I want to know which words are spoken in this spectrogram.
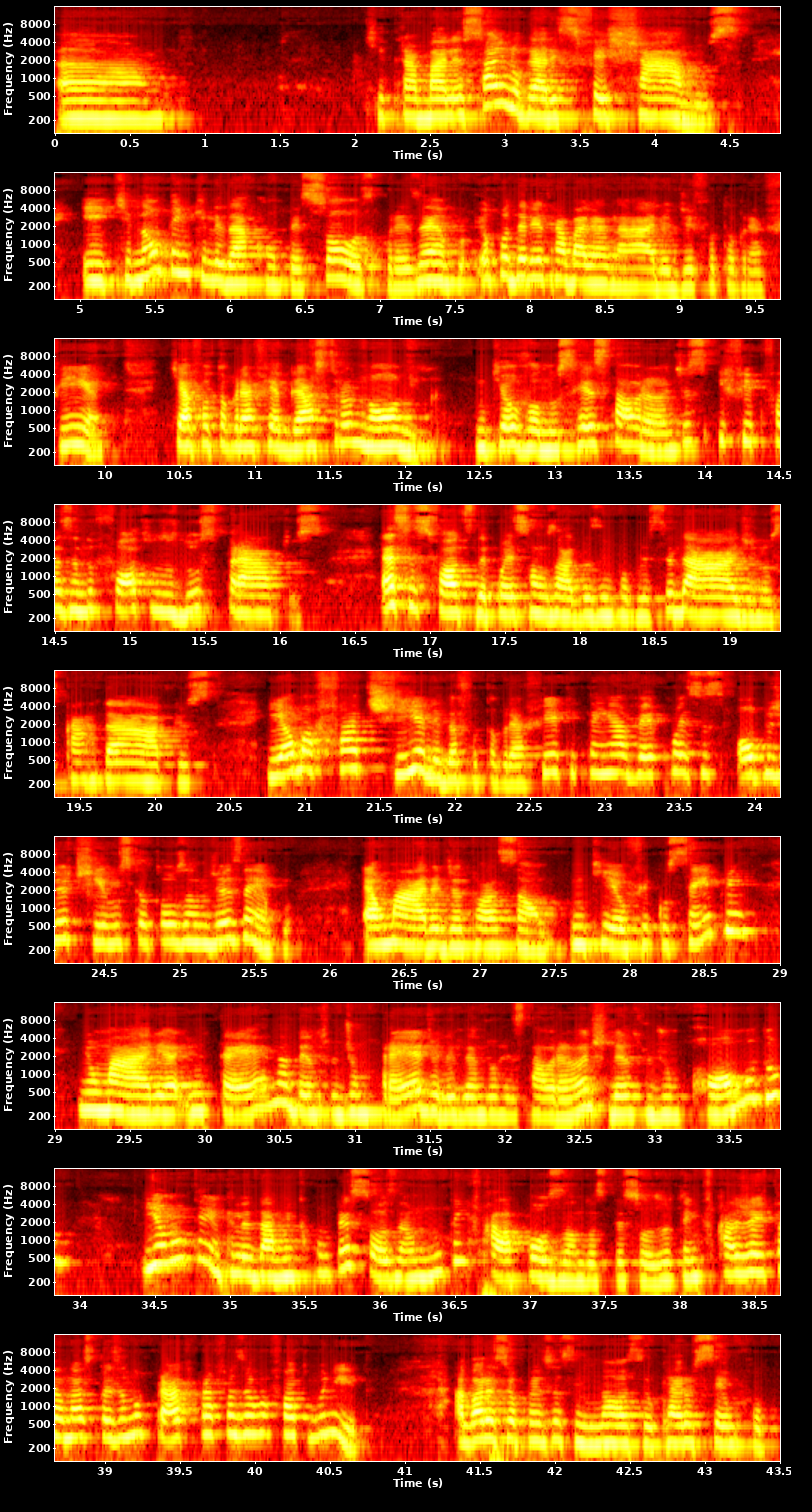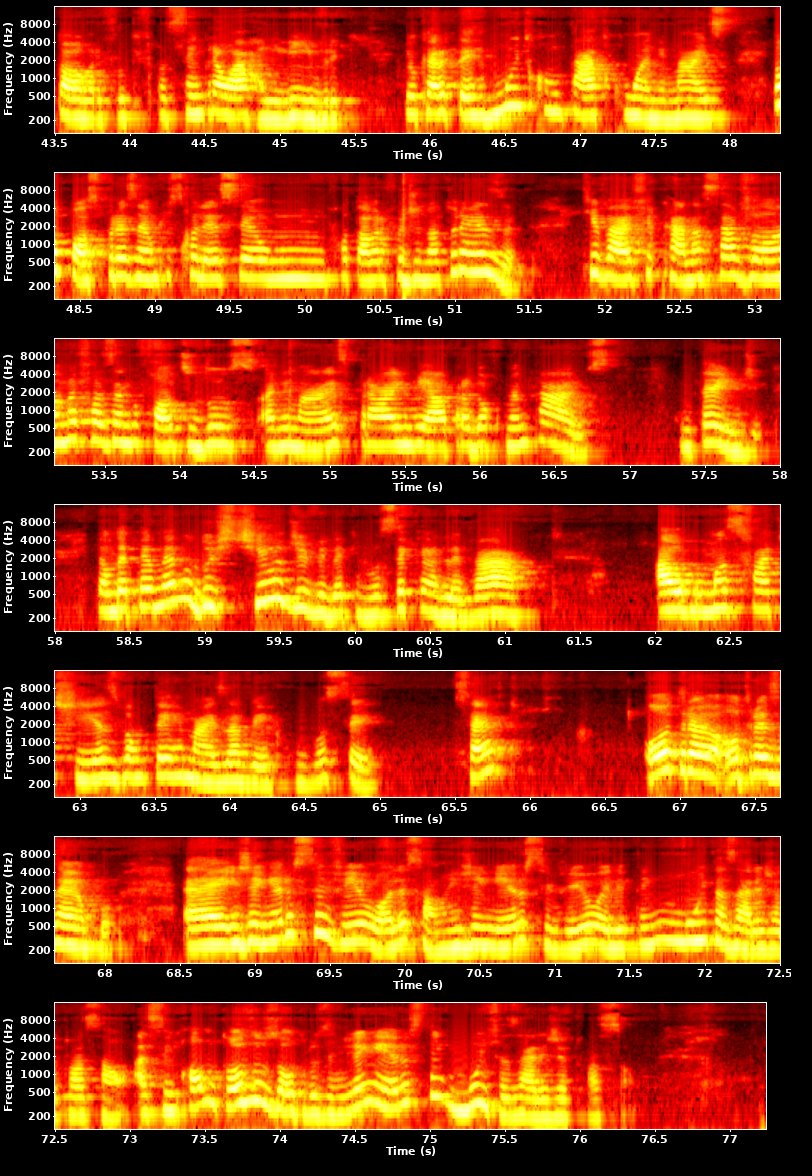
uh, que trabalha só em lugares fechados e que não tem que lidar com pessoas, por exemplo, eu poderia trabalhar na área de fotografia, que é a fotografia gastronômica, em que eu vou nos restaurantes e fico fazendo fotos dos pratos. Essas fotos depois são usadas em publicidade, nos cardápios, e é uma fatia ali da fotografia que tem a ver com esses objetivos que eu estou usando de exemplo é uma área de atuação em que eu fico sempre em uma área interna, dentro de um prédio, ali dentro do restaurante, dentro de um cômodo, e eu não tenho que lidar muito com pessoas, né? Eu não tenho que ficar lá posando as pessoas, eu tenho que ficar ajeitando as coisas no prato para fazer uma foto bonita. Agora, se eu penso assim, nossa, eu quero ser um fotógrafo que fica sempre ao ar livre, eu quero ter muito contato com animais, eu posso, por exemplo, escolher ser um fotógrafo de natureza que vai ficar na savana fazendo fotos dos animais para enviar para documentários. Entende? Então, dependendo do estilo de vida que você quer levar, algumas fatias vão ter mais a ver com você, certo? Outra, outro exemplo, é engenheiro civil. Olha só, um engenheiro civil ele tem muitas áreas de atuação, assim como todos os outros engenheiros têm muitas áreas de atuação.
